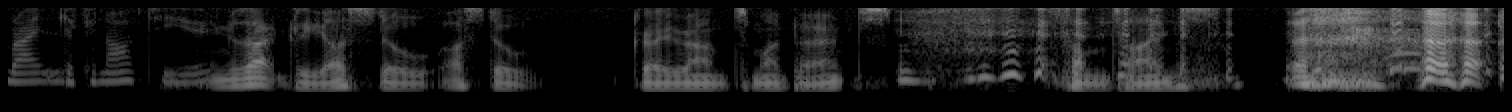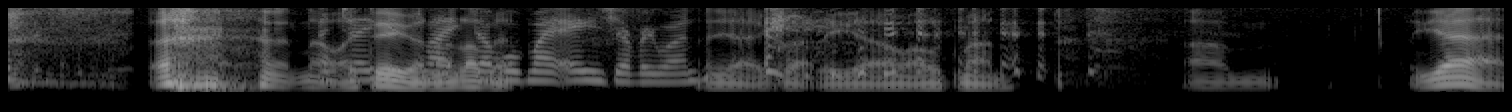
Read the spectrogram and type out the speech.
Right, looking after you. Exactly. I still I still go round to my parents sometimes. no, and I do, and like I love double it. my age, everyone. Yeah, exactly. Yeah, I'm old man. Um, yeah,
